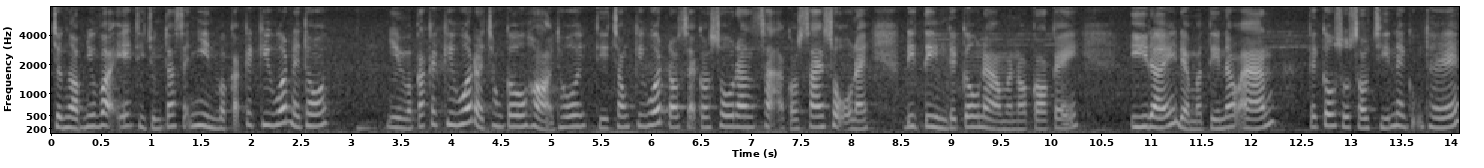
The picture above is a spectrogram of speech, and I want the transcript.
trường hợp như vậy ấy, thì chúng ta sẽ nhìn vào các cái keyword này thôi. Nhìn vào các cái keyword ở trong câu hỏi thôi thì trong keyword đó sẽ có xô đan xạ có sai sộ này. Đi tìm cái câu nào mà nó có cái ý đấy để mà tìm đáp án cái câu số 69 này cũng thế.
